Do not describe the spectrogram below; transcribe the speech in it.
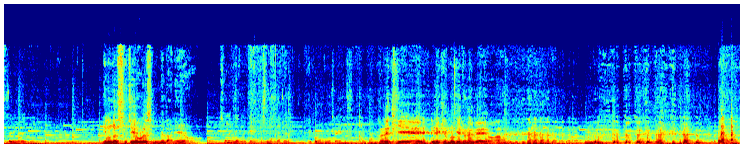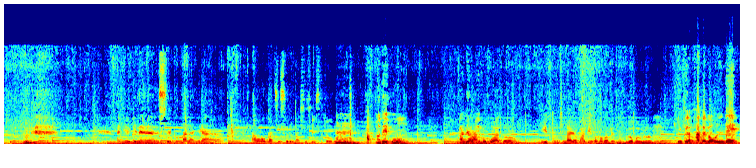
수저를 이런 이런 건 수제에 오래 서 먹는 거 아니에요. 손은 먹어야 돼 주먹밥은 일부러 넣어줘야지. 감사합니다. 그렇지. 이렇게 먹여주는 거예요. 아. 아니 여기는 술뿐만 아니라 나하고 같이 술을 마실 수 있어 좋은 거. 음 밥도 되고 저녁 안 먹고 와도 이 참치 마요 밥 이거 먹으면서 이거 먹으면 음. 지금 제가 밥을 먹었는데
